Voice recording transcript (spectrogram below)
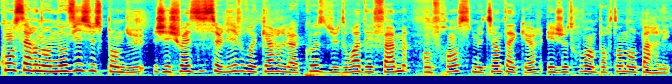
Concernant Nos vies suspendues, j'ai choisi ce livre car la cause du droit des femmes en France me tient à cœur et je trouve important d'en parler.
